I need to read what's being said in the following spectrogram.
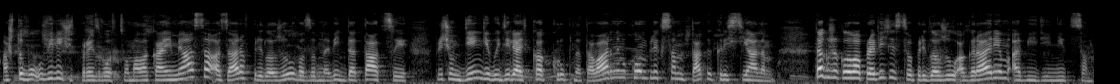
А чтобы увеличить производство молока и мяса, Азаров предложил возобновить дотации. Причем деньги выделять как крупнотоварным комплексам, так и крестьянам. Также глава правительства предложил аграриям объединиться.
